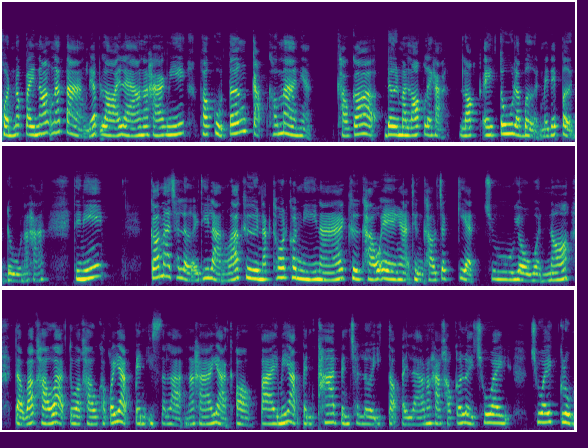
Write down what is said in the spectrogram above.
ขนออกไปนอกหน้าต่างเรียบร้อยแล้วนะคะนี้พอกูเติ้งกลับเข้ามาเนี่ยเขาก็เดินมาล็อกเลยค่ะ ล็อกไอ้ตู้ระเบิดไม่ได้เปิดดูนะคะ ทีนี้ ก็มาเฉลยที่หลังว่าคือนักโทษคนนี้นะ คือเขาเองอะถึงเขาจะเกลียดชูโยเหวินเนาะแต่ว่าเขาอะตัวเขาเขาก็อยากเป็นอิสระนะคะ อยากออกไปไม่อยากเป็นทาสเป็นเฉลยอีกต่อไปแล้วนะคะ เขาก็เลยช่วยช่วยกลุ่ม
